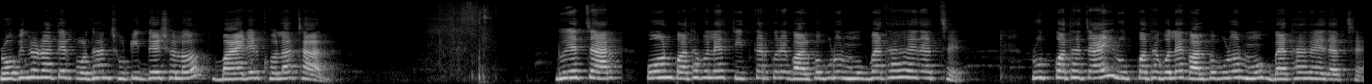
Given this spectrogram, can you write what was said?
রবীন্দ্রনাথের প্রধান ছুটির দেশ হলো বাইরের খোলা চাঁদ। দুয়ের চার, কোন কথা বলে চিৎকার করে গল্পপুরোর মুখ ব্যথা হয়ে যাচ্ছে? রূপকথা চাই, রূপকথা বলে গল্পপুরোর মুখ ব্যথা হয়ে যাচ্ছে।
